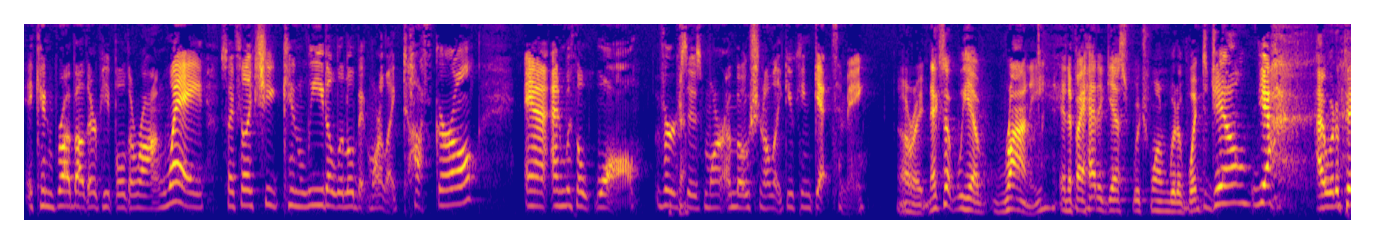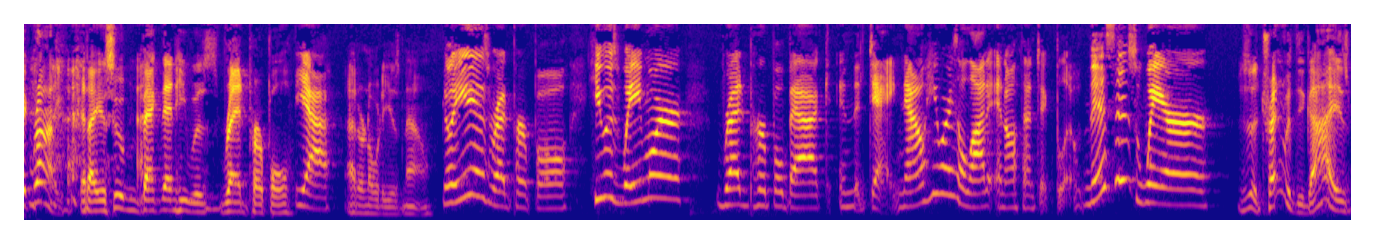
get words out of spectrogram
it can rub other people the wrong way. So I feel like she can lead a little bit more like tough girl, and, and with a wall versus more emotional, like you can get to me. All right. Next up, we have Ronnie. And if I had to guess which one would have went to jail, Yeah, I would have picked Ronnie. and I assume back then he was red, purple. yeah. I don't know what he is now. No, he is red purple. He was way more red purple back in the day. Now he wears a lot of inauthentic blue. This is where, This is a trend with the guys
